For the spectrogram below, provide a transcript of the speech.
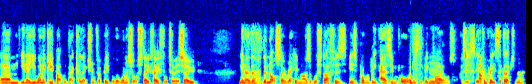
um, you know, you want to keep up with that collection for people that want to sort of stay faithful to it. So, you know, the the not so recognisable stuff is is probably as important as the big Hmm. titles because it Uh, completes the collection, doesn't it?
